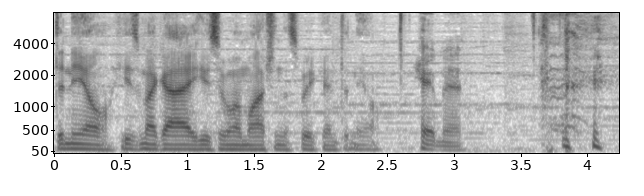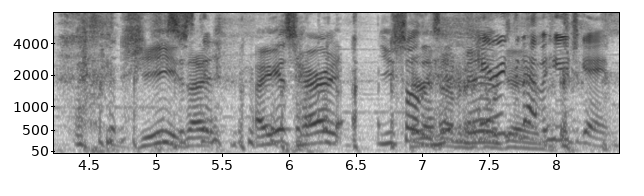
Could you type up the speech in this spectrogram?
Danielle, he's my guy. He's who I'm watching this weekend, Danielle. Hitman. Jeez, just I, I guess Harry, you saw the Harry's having a Hitman. Harry's gonna have a huge game.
